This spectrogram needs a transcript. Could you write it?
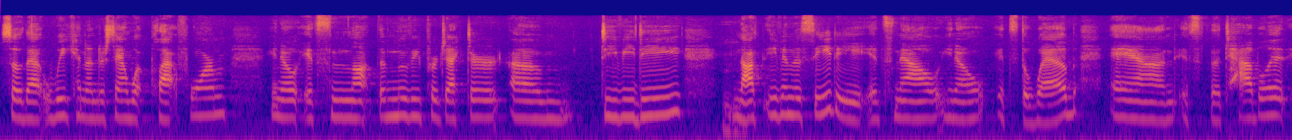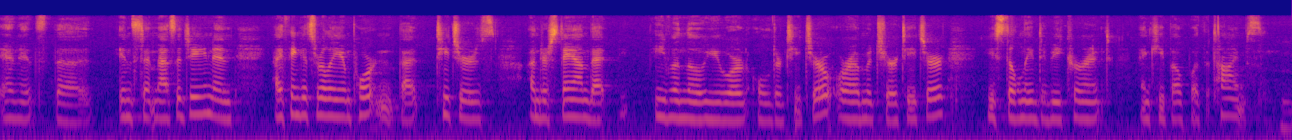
so that we can understand what platform, you know, it's not the movie projector um, DVD, mm-hmm. not even the CD. It's now, you know, it's the web and it's the tablet and it's the instant messaging. And I think it's really important that teachers understand that even though you are an older teacher or a mature teacher, you still need to be current and keep up with the times. Hmm.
